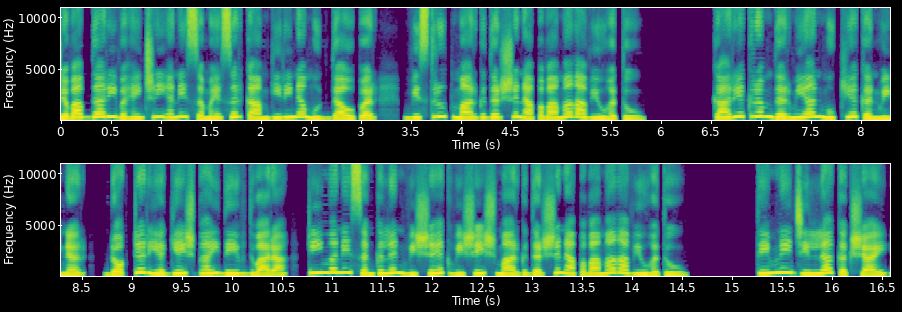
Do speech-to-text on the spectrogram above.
જવાબદારી વહેંચણી અને સમયસર કામગીરીના મુદ્દાઓ પર વિસ્તૃત માર્ગદર્શન આપવામાં આવ્યું હતું. કાર્યક્રમ દરમિયાન મુખ્ય કન્વીનર, ડોક્ટર યજ્ઞેશભાઈ દેવ દ્વારા ટીમ અને સંકલન વિષયક વિશેષ માર્ગદર્શન આપવામાં આવ્યું હતું. તેમણે જિલ્લા કક્ષાએ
